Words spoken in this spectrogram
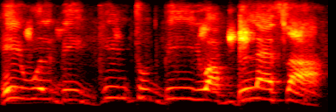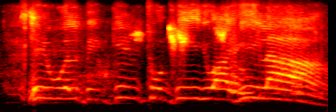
He will begin to be your blesser. He will begin to be your healer.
